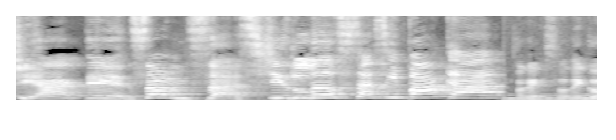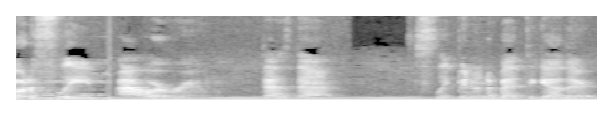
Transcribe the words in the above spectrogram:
she acted, some sus. She's a little sussy baka. Okay, so they go to sleep. Our room. That's them. Sleeping in a bed together.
